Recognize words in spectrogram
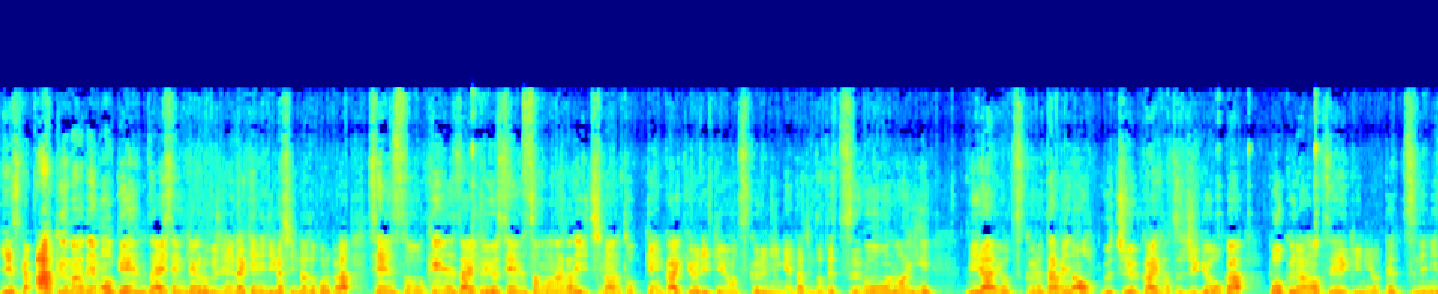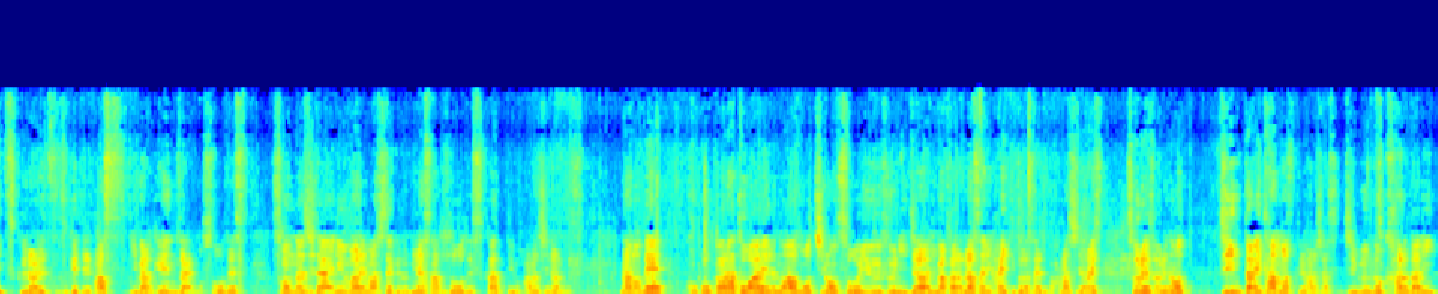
いいですか？あくまでも現在1960年代ケネディが死んだところから戦争経済という戦争の中で一番特権階級や利権を作る人間たちにとって都合のいい未来を作るための宇宙開発事業が僕らの税金によって常に作られ続けてます。今現在もそうです。そんな時代に生まれましたけど皆さんどうですか？っていう話なんです。なのでここから問われるのはもちろんそういうふうにじゃあ今から NASA に入ってくださいとか話じゃないです。それぞれの人体端末っていう話なんです。自分の体に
